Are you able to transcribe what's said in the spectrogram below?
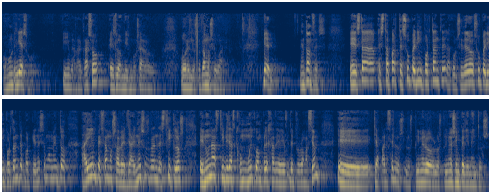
o un riesgo. Y en el caso es lo mismo, o sea, o, lo tratamos igual. Bien, entonces, esta, esta parte súper importante, la considero súper importante porque en ese momento ahí empezamos a ver ya en esos grandes ciclos, en una actividad muy compleja de, programación, eh, que aparecen los, primeros, los primeros impedimentos.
